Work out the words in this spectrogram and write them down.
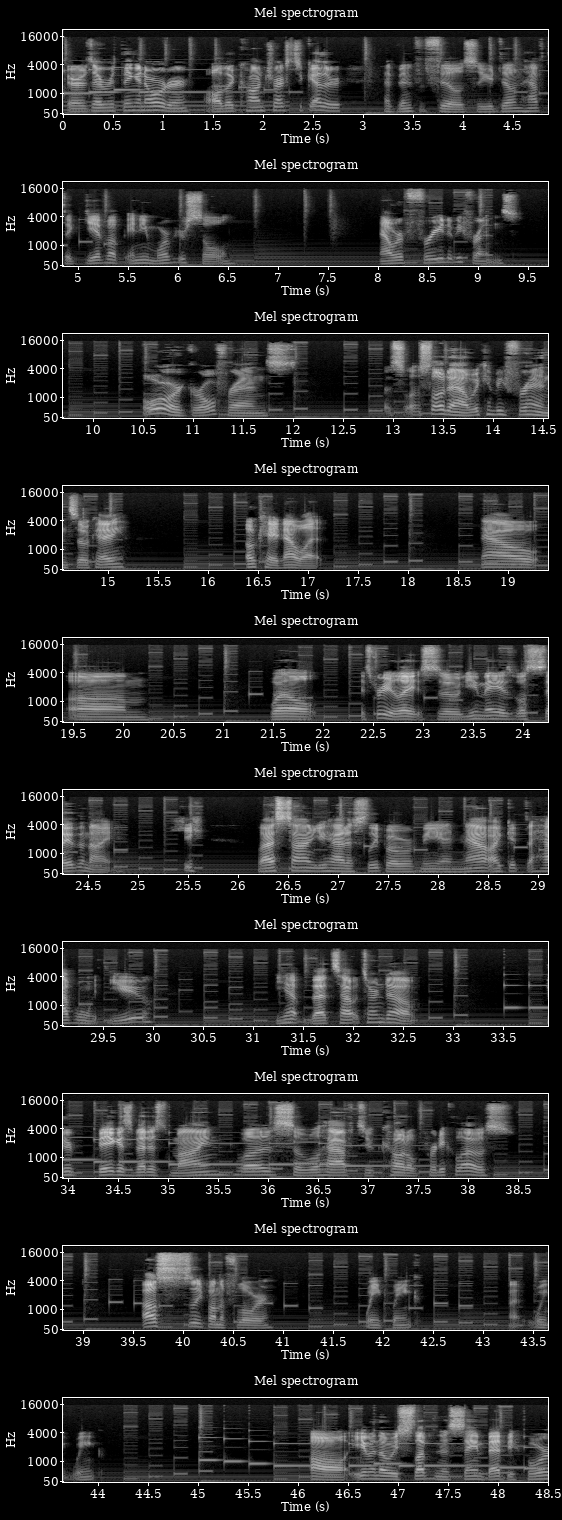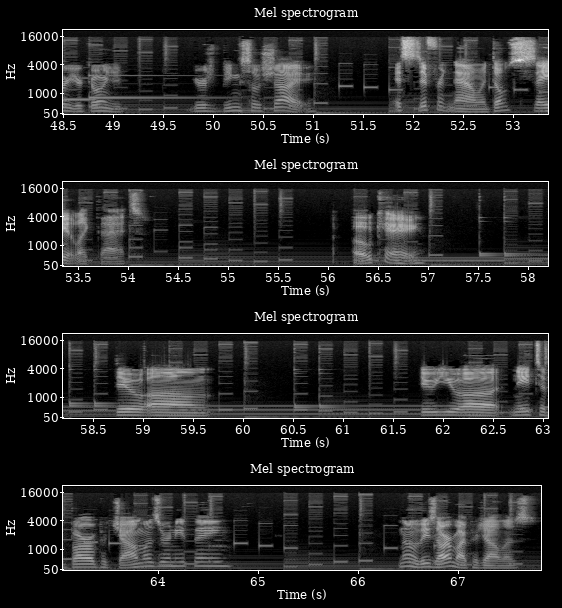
There's everything in order. All the contracts together have been fulfilled, so you don't have to give up any more of your soul. Now we're free to be friends. Or girlfriends. Slow, slow down. We can be friends, okay? Okay, now what? Now, um... Well, it's pretty late, so you may as well stay the night. Last time you had a sleepover with me, and now I get to have one with you? Yep, that's how it turned out. Your biggest bed as mine was, so we'll have to cuddle pretty close. I'll sleep on the floor. Wink, wink. Uh, wink, wink. Oh, even though we slept in the same bed before, you're going to... You're being so shy. It's different now, and don't say it like that. Okay. Do, um... Do you, uh, need to borrow pajamas or anything? No, these are my pajamas.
